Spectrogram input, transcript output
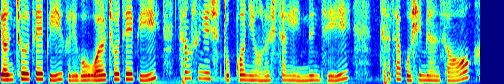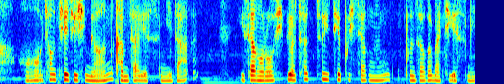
연초 대비 그리고 월초 대비 상승의 주도권이 어느 시장에 있는지 찾아보시면서 어, 청취해 주시면 감사하겠습니다. 이상으로 12월 첫 주 ETF 시장 분석을 마치겠습니다.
